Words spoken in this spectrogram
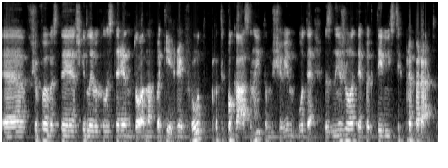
е, щоб вивести шкідливий холестерин, то навпаки грейпфрут протипоказаний, тому що він буде знижувати ефективність цих препаратів.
